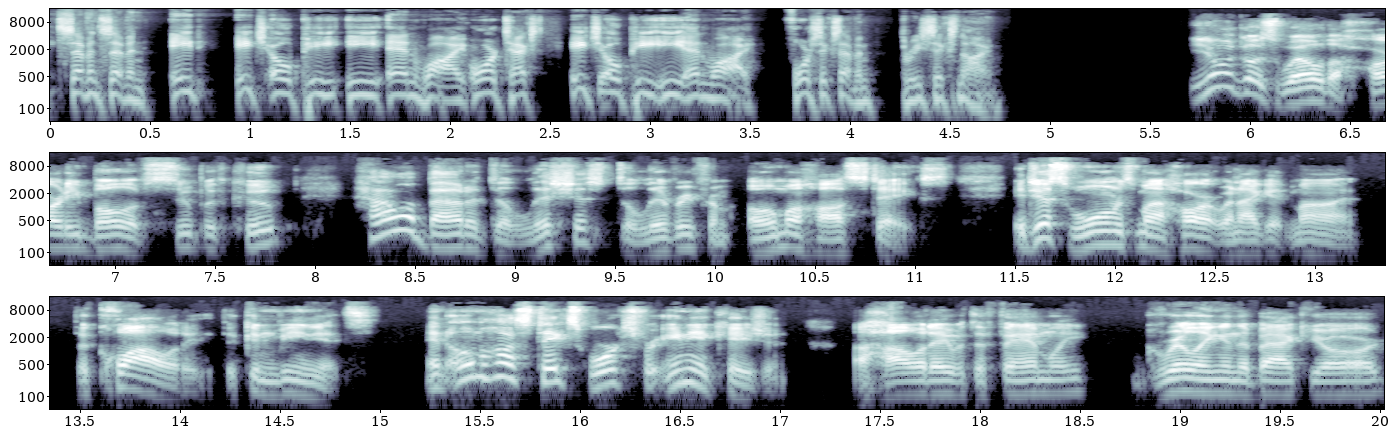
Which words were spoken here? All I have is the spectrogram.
877 8 H O P E N Y or text H O P E N Y 467 369. You know what goes well with a hearty bowl of soup with Coop? How about a delicious delivery from Omaha Steaks? It just warms my heart when I get mine. The quality, the convenience. And Omaha Steaks works for any occasion a holiday with the family, grilling in the backyard,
